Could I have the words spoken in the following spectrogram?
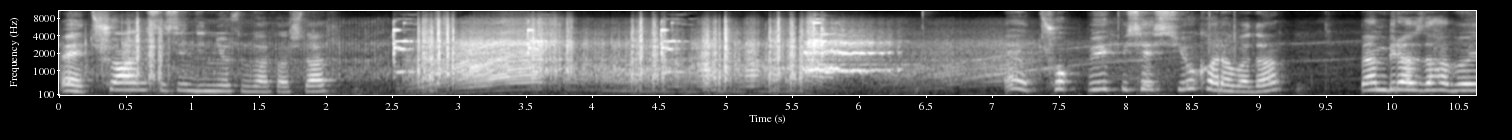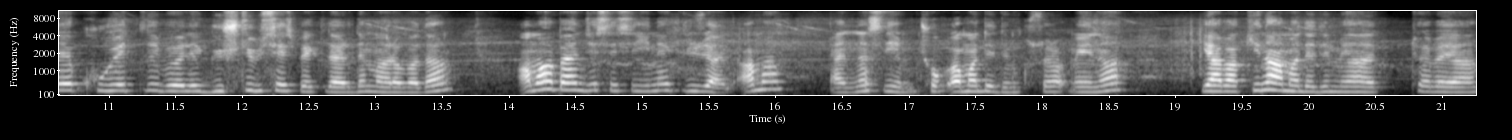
Evet şu an sesini dinliyorsunuz arkadaşlar. Evet çok büyük bir ses yok arabada. Ben biraz daha böyle kuvvetli böyle güçlü bir ses beklerdim arabadan. Ama bence sesi yine güzel. Ama yani nasıl diyeyim çok ama dedim kusura bakmayın ha. Ya bak yine ama dedim ya tövbe ya.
